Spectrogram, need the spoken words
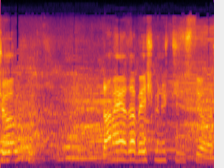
Şu danaya da 5300 istiyorlar.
